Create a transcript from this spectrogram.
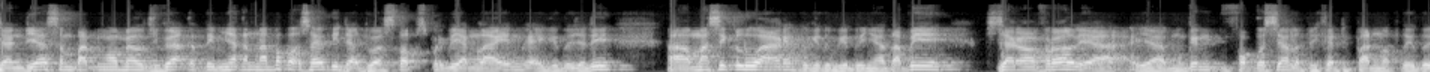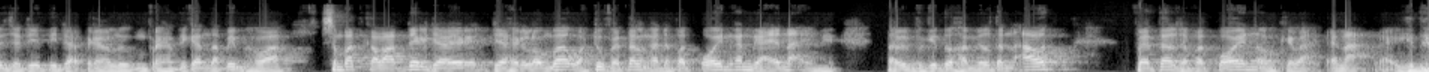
dan dia sempat ngomel juga ke timnya kenapa kok saya tidak dua stop seperti yang lain kayak gitu. Jadi uh, masih keluar begitu-begitunya. Tapi secara overall ya ya mungkin fokusnya lebih ke depan waktu itu jadi tidak terlalu memperhatikan tapi bahwa sempat khawatir di akhir, di akhir lomba waduh Vettel nggak dapat poin kan nggak enak ini. Tapi begitu Hamilton out, Vettel dapat poin oke okay lah, enak kayak gitu.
